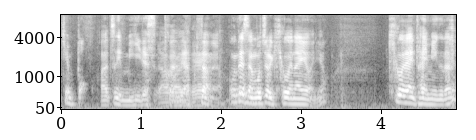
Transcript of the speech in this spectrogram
チンポ。あ次右です。とかやってたのよ、運転手さんもちろん聞こえないようによ。聞こえないタイミングだね。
